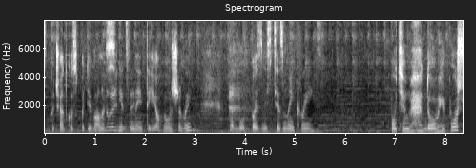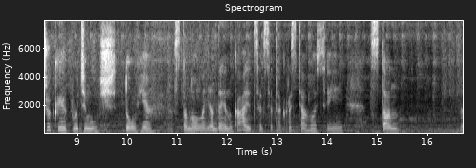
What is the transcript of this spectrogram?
Спочатку сподівалася знайти його живим, був безвісті зниклий. Потім довгі пошуки, потім довге встановлення ДНК, і це все так розтяглося. І стан е,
